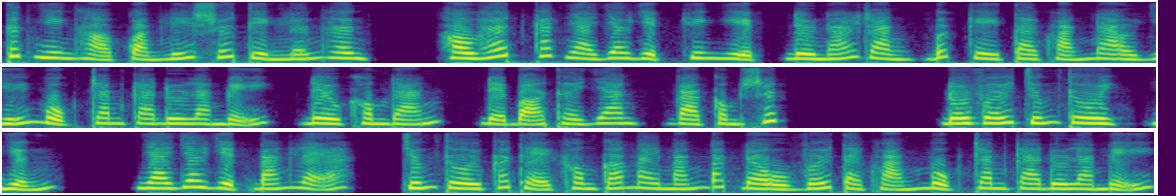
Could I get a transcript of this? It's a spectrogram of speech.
tất nhiên họ quản lý số tiền lớn hơn. Hầu hết các nhà giao dịch chuyên nghiệp đều nói rằng bất kỳ tài khoản nào dưới 100k đô la Mỹ đều không đáng để bỏ thời gian và công sức. Đối với chúng tôi, những nhà giao dịch bán lẻ, chúng tôi có thể không có may mắn bắt đầu với tài khoản 100k đô la Mỹ,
